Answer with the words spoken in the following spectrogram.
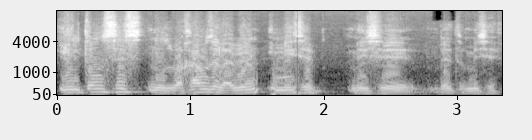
Y entonces nos bajamos del avión y me dice, me dice, Beto, me dice,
